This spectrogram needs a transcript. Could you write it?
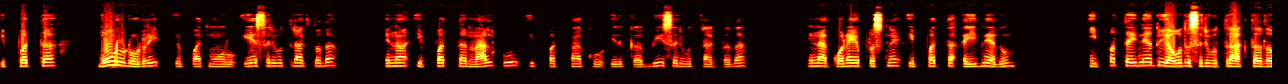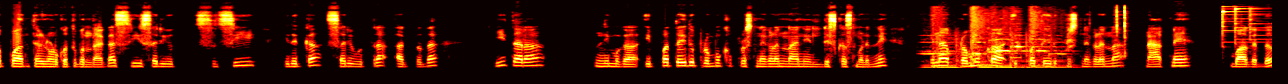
ಇಪ್ಪತ್ತ ಮೂರು ನೋಡ್ರಿ ಇಪ್ಪತ್ತ್ಮೂರು ಎ ಸರಿ ಉತ್ತರ ಆಗ್ತದ, ಇನ್ನ ಇಪ್ಪತ್ತ ನಾಲ್ಕು, ಇಪ್ಪತ್ನಾಲ್ಕು ಇದಕ್ಕೆ ಬಿ ಸರಿ ಉತ್ತರ ಆಗ್ತದ, ಇನ್ನ ಕೊನೆಯ ಪ್ರಶ್ನೆ ಇಪ್ಪತ್ತ ಐದನೇದು. ಇಪ್ಪತ್ತೈದನೇದು ಯಾವುದು ಸರಿ ಉತ್ತರ ಆಗ್ತದಪ್ಪ ಅಂತೇಳಿ ನೋಡ್ಕೊತ ಬಂದಾಗ ಸಿ ಸರಿ ಸಿ ಇದಕ್ಕ ಸರಿ ಉತ್ತರ ಆಗ್ತದ. ಈ ತರ ನಿಮ್ಗೆ ಇಪ್ಪತ್ತೈದು ಪ್ರಮುಖ ಪ್ರಶ್ನೆಗಳನ್ನ ನಾನು ಇಲ್ಲಿ ಡಿಸ್ಕಸ್ ಮಾಡಿದ್ನಿ. ಇನ್ನ ಪ್ರಮುಖ ಇಪ್ಪತ್ತೈದು ಪ್ರಶ್ನೆಗಳನ್ನ ನಾಲ್ಕನೇ ಭಾಗದ್ದು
